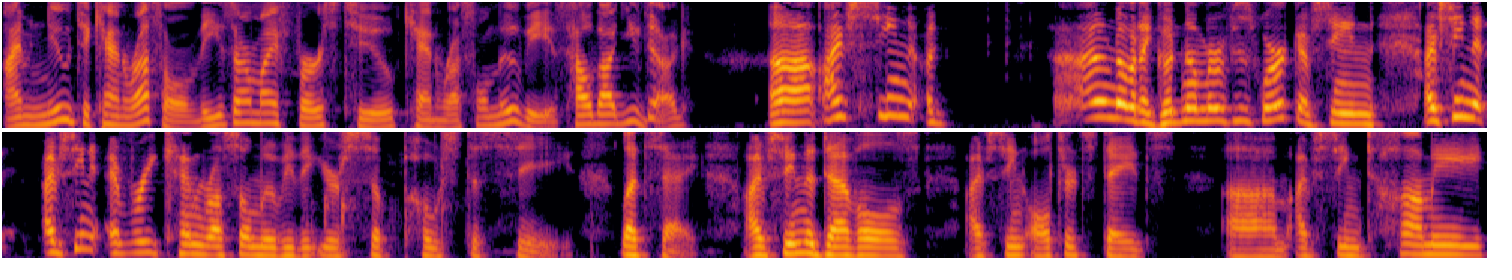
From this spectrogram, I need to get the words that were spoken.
I'm new to Ken Russell. These are my first two Ken Russell movies. How about you, Doug? Uh, I've seen a, I don't know about a good number of his work. I've seen, I've seen that. I've seen every Ken Russell movie that you're supposed to see. Let's say I've seen The Devils. I've seen Altered States. Um, I've seen Tommy.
